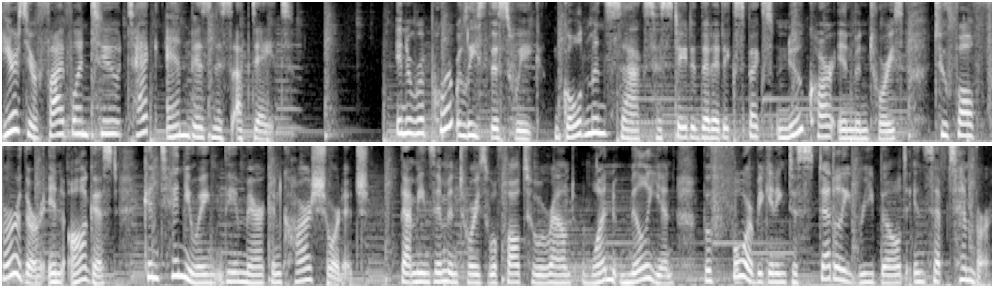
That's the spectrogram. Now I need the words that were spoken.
Here's your 512 Tech and Business Update. In a report released this week, Goldman Sachs has stated that it expects new car inventories to fall further in August, continuing the American car shortage. That means inventories will fall to around 1 million before beginning to steadily rebuild in September.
